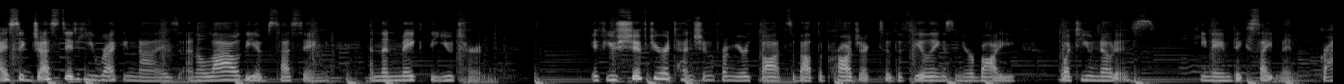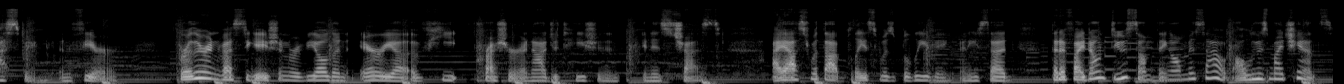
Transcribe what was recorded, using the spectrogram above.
I suggested he recognize and allow the obsessing and then make the U turn. If you shift your attention from your thoughts about the project to the feelings in your body, what do you notice? He named excitement, grasping, and fear. Further investigation revealed an area of heat, pressure, and agitation in his chest. I asked what that place was believing, and he said that if I don't do something, I'll miss out. I'll lose my chance.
